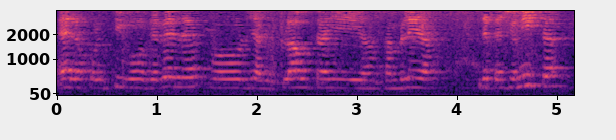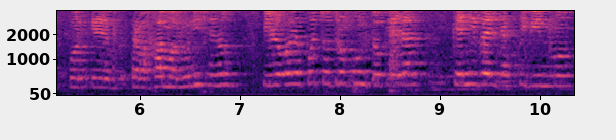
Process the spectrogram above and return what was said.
eh, los colectivos de Vélez, por Yayo Flauta y Asamblea de Pensionistas, porque trabajamos al unísono. Y luego he puesto otro punto que era qué nivel de activismo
